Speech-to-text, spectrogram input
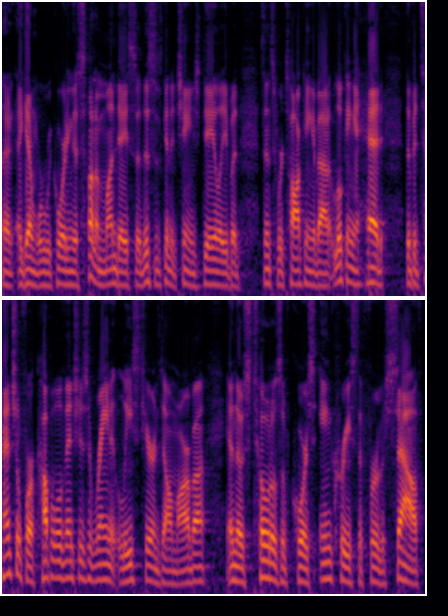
And again, we're recording this on a Monday, so this is going to change daily. But since we're talking about it, looking ahead, the potential for a couple of inches of rain, at least here in Delmarva, and those totals, of course, increase the further south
